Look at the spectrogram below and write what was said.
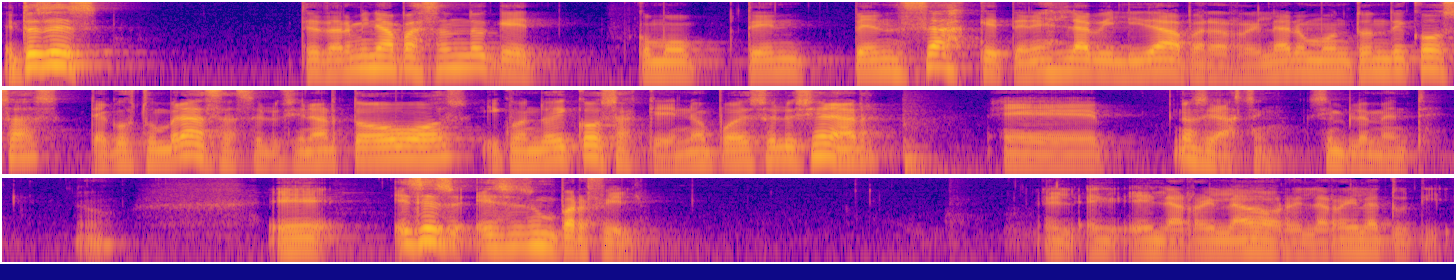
Entonces, te termina pasando que como pensás que tenés la habilidad para arreglar un montón de cosas, te acostumbras a solucionar todo vos y cuando hay cosas que no podés solucionar, eh, no se hacen, simplemente. Eh, ese, es, un perfil. El, arreglador, el arregla tuti.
